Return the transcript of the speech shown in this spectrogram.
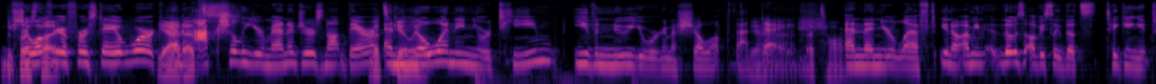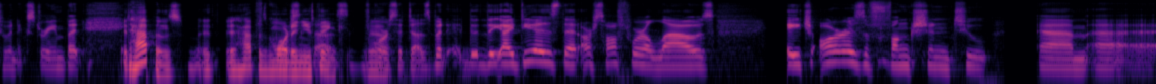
The you show up for your first day at work, Yeah, and actually your manager's not there, and killing. no one in your team even knew you were going to show up that yeah, day. that's hard. And then you're left, you know. I mean, those obviously that's taking it to an extreme, but it happens. It, it happens more than you does. think. Of Yeah. course it does. But the, the idea is that our software allows HR as a function to um, uh,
